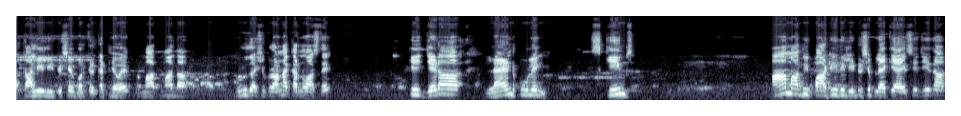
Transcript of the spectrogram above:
ਅਕਾਲੀ ਲੀਡਰਸ਼ਿਪ ਵਰਕਰ ਇਕੱਠੇ ਹੋਏ ਪ੍ਰਮਾਤਮਾ ਦਾ, ਗੁਰੂ ਦਾ ਸ਼ੁਕਰਾਨਾ ਕਰਨ ਵਾਸਤੇ ਕਿ ਜਿਹੜਾ land pooling schemes Aam Aadmi party ਦੀ ਲੀਡਰਸ਼ਿਪ ਲੈ ਕੇ ਆਈ ਸੀ, ਜਿਹਦਾ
